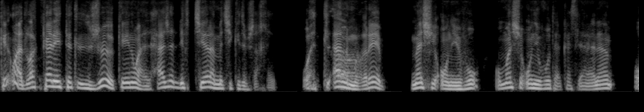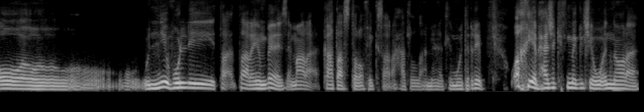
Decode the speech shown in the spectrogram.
كاين واحد la qualité du jeu كاين واحد الحاجة اللي في ال terrain ما تيكذبش أخي. واحد الان آه. المغرب ماشي un niveau وماشي un niveau تاع كأس العالم و- وال niveau اللي طا- طالعين به زعما راه catastrophique صراحة الله مع المدرب. وأخي بحاجة كيف ما قلتي هو إنه راه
